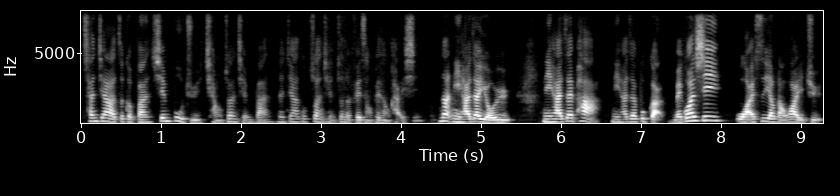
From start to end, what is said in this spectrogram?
参加了这个班，先布局抢赚钱班，人家都赚钱赚的非常非常开心。那你还在犹豫，你还在怕，你还在不敢，没关系，我还是一样老话一句，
